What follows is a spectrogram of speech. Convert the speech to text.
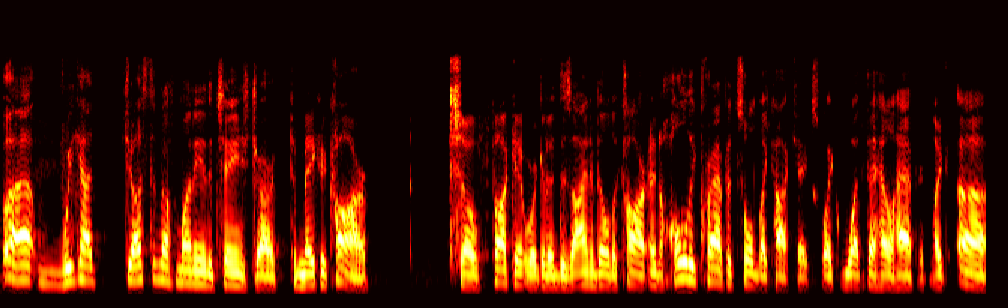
uh, we got just enough money in the change jar to make a car. So fuck it, we're gonna design and build a car. And holy crap, it sold like hotcakes. Like what the hell happened? Like uh,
